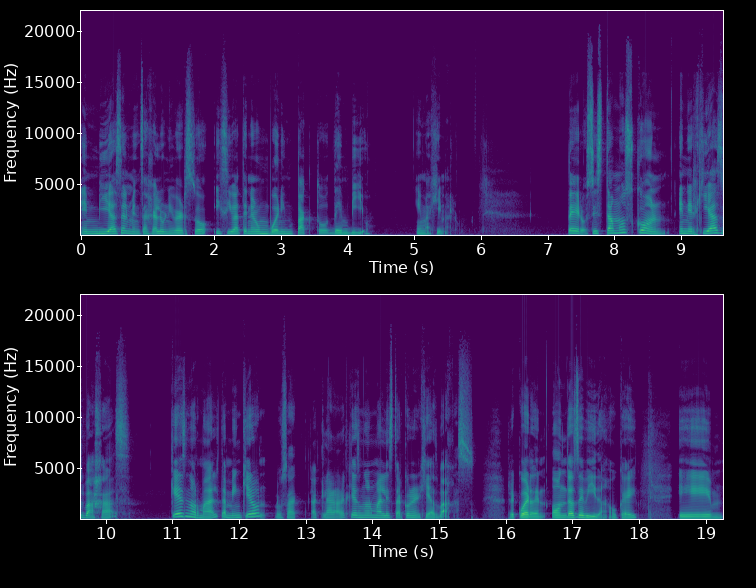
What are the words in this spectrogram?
envías el mensaje al universo y sí va a tener un buen impacto de envío. Imagínalo. Pero si estamos con energías bajas, que es normal, también quiero aclarar que es normal estar con energías bajas. Recuerden, ondas de vida, ¿ok? Em,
